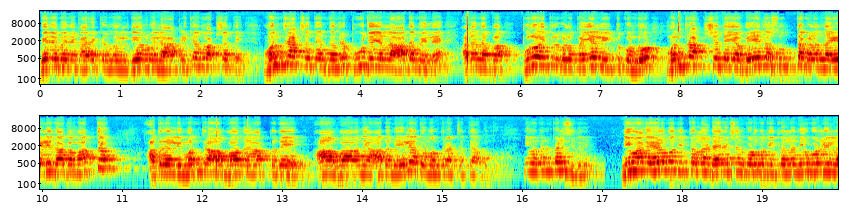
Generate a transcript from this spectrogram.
ಬೇರೆ ಬೇರೆ ಕಾರ್ಯಕ್ರಮಗಳಲ್ಲಿ ದೇವರ ಮೇಲೆ ಹಾಕಲಿಕ್ಕೆ ಅದು ಅಕ್ಷತೆ. ಮಂತ್ರಾಕ್ಷತೆ ಅಂತಂದ್ರೆ ಪೂಜೆ ಎಲ್ಲ ಆದ ಮೇಲೆ ಅದನ್ನು ಬ ಪುರೋಹಿತರುಗಳು ಕೈಯಲ್ಲಿ ಇಟ್ಟುಕೊಂಡು ಮಂತ್ರಾಕ್ಷತೆಯ ವೇದ ಸೂಕ್ತಗಳನ್ನು ಹೇಳಿದಾಗ ಮಾತ್ರ ಅದರಲ್ಲಿ ಮಂತ್ರ ಆಹ್ವಾನ ಆಗ್ತದೆ. ಆಹ್ವಾನ ಆದ ಮೇಲೆ ಅದು ಮಂತ್ರಾಕ್ಷತೆ ಆಗುತ್ತೆ ನೀವು ಅದನ್ನು ಕಳಿಸಿದ್ರಿ. ನೀವು ಆಗ ಹೇಳ್ಬೋದಿತ್ತಲ್ಲ ಡೈರೆಕ್ಷನ್ ಕೊಡ್ಬೋದಿತ್ತಲ್ಲ, ನೀವು ಕೊಡಲಿಲ್ಲ.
